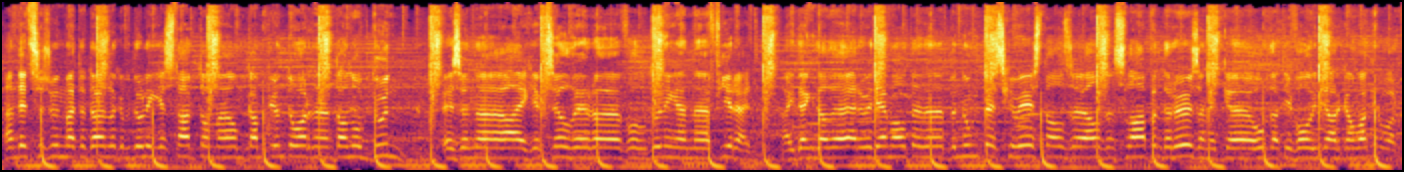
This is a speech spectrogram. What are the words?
En dit seizoen met de duidelijke bedoeling gestart om, eh, om kampioen te worden en het dan ook doen. Is een, eh, hij geeft eh, voldoening en fierheid. Ik denk dat de RWDM altijd benoemd is geweest als, als een slapende reus. En ik hoop dat hij volgend jaar kan wakker worden.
